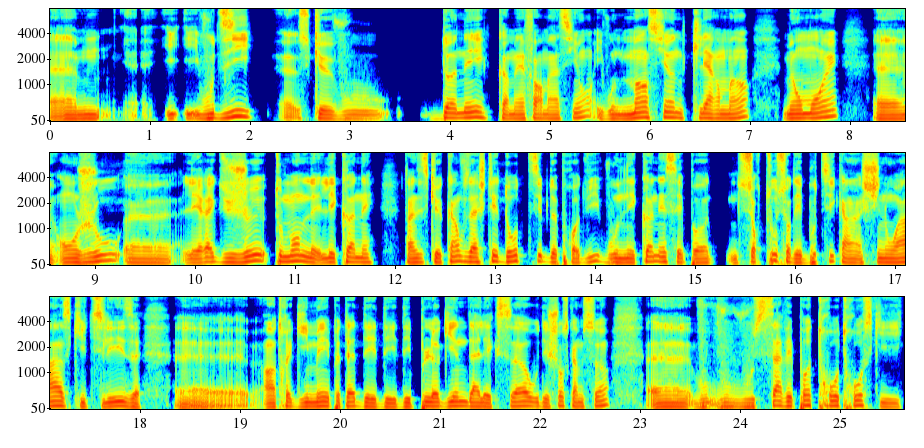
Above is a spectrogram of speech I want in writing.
il, il, vous dit ce que vous donnez comme information, il vous le mentionne clairement, mais au moins euh, on joue euh, les règles du jeu, tout le monde les, connaît. Tandis que quand vous achetez d'autres types de produits, vous ne les connaissez pas. Surtout sur des boutiques chinoises qui utilisent euh, entre guillemets peut-être des, des, des plugins d'Alexa ou des choses comme ça. Vous, vous, savez pas trop trop ce qui,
